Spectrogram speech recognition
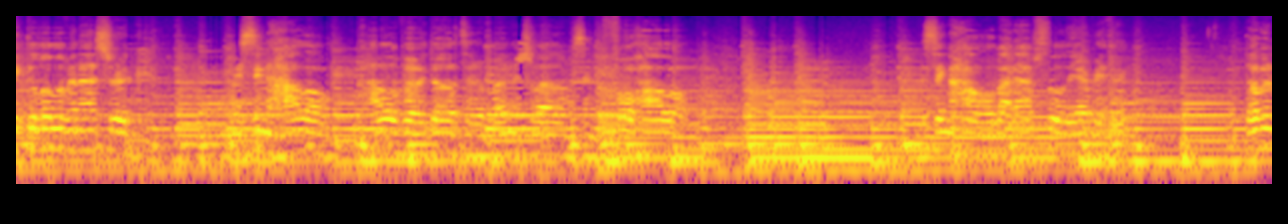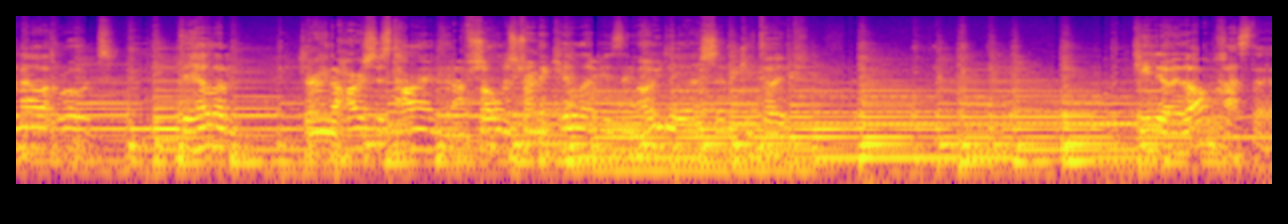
Take the Lulav and Esrik, we sing a Hallel, Hallel v'adah to the Ribbono Shel Olam, we sing a full Hallel. We sing a Hallel about absolutely everything. David Melech wrote Tehillim during the harshest times, and Avshalom is trying to kill him. He's saying, "Hoidul Hashem ki toiv." Ki le'olam chastai.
